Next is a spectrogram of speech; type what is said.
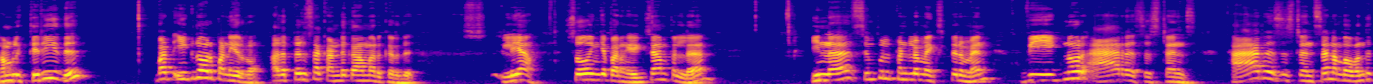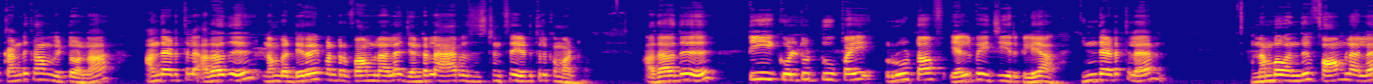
நம்மளுக்கு தெரியுது பட் இக்னோர் பண்ணிடுறோம் அதை பெருசாக கண்டுக்காமல் இருக்கிறது. இல்லையா? ஸோ இங்கே பாருங்கள் எக்ஸாம்பிளில் in a simple pendulum experiment we ignore air resistance air ரெசிஸ்டன்ஸை நம்ம வந்து கண்டுக்காமல் விட்டோம்னா அந்த இடத்துல அதாவது நம்ம டிரைவ் பண்ணுற ஃபார்முலாவில் ஜென்ரலாக ஏர் ரெசிஸ்டன்ஸை எடுத்துருக்க மாட்டோம். அதாவது T equal to two pi root of L by g இருக்கு இல்லையா? இந்த இடத்துல நம்ம வந்து ஃபார்முலாவில்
